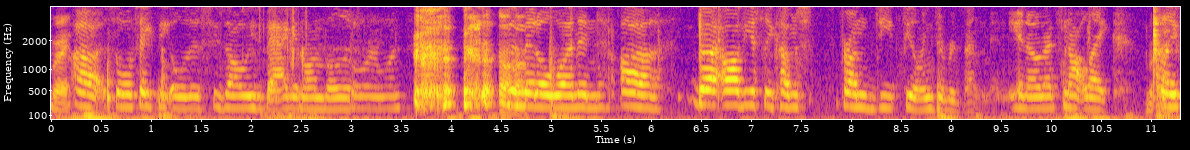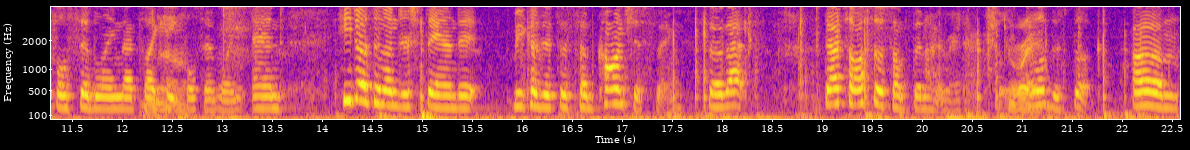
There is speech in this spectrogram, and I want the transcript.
Right. Uh, so we'll take the oldest, who's always bagging on the littler one, the middle one, and uh, that obviously comes from deep feelings of resentment. You know, that's not like Right. playful sibling. That's like No. hateful sibling, and he doesn't understand it because it's a subconscious thing. So that's that's also something I read actually. I love this book. Um,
